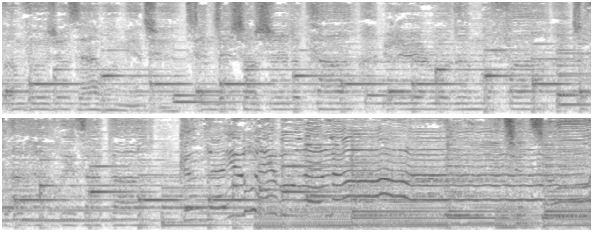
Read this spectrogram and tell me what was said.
仿佛就在我面前。渐渐消失的他，越来越弱的魔法，这份爱不顾一切从爱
